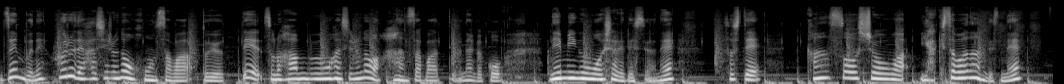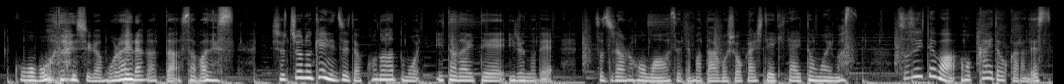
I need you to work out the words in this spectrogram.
全部ねフルで走るのを本サバと言ってその半分を走るのは半サバっていうなんかこうネーミングもおしゃれですよね。そして乾燥症は焼きサバなんですね。弘法大師がもらえなかったサバです。出張の件についてはこの後もいただいているのでそちらの方も合わせてまたご紹介していきたいと思います。続いては北海道からです。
